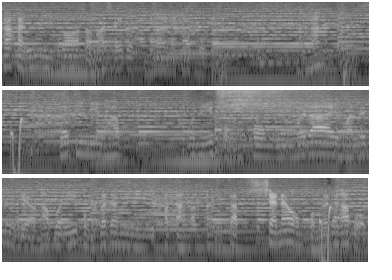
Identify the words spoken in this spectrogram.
ถ้าใครไม่มีก็สามารถใช้แบบผมได้นะครับผมอะฮะและทีนี้นะครับ วันนี้ผมคงไม่ได้มาเล่นอย่างเดียวครับ วันนี้ผมก็จะมีประกาศสำคัญกับช anel ของผมด้วยนะครับผม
